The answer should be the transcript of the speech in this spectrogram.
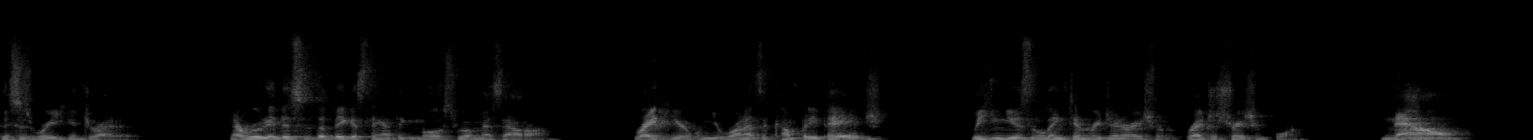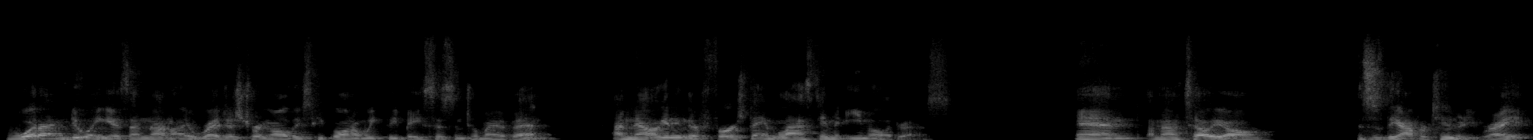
this is where you can drive it. Now, Rudy, this is the biggest thing I think most people miss out on. Right here, when you run as a company page, we can use the LinkedIn regeneration registration form. Now, what I'm doing is I'm not only registering all these people on a weekly basis until my event, I'm now getting their first name, last name, and email address. And I'm to tell y'all, this is the opportunity, right?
